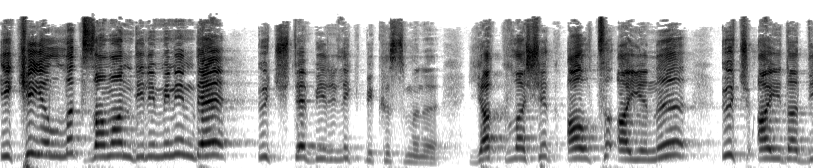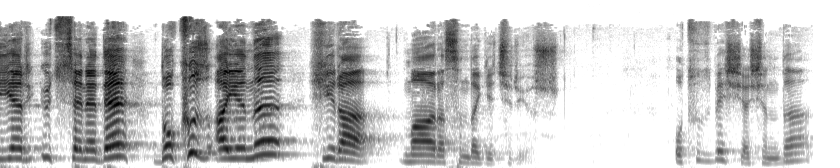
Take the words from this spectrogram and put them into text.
2 yıllık zaman diliminin de üçte birlik bir kısmını yaklaşık altı ayını üç ayda diğer üç senede dokuz ayını Hira mağarasında geçiriyor. 35 yaşında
